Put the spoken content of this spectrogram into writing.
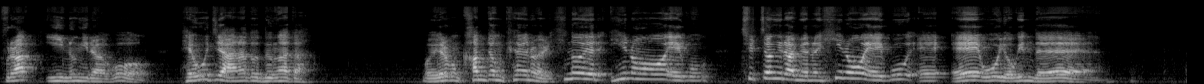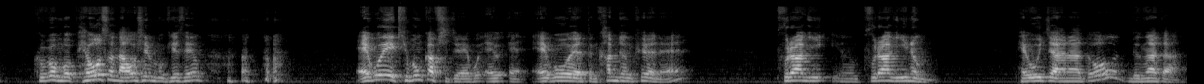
불악이능이라고 배우지 않아도 능하다. 뭐 여러분 감정 표현을 희노애 희노애구 칠정이라면은 희노애구 애- 애오욕인데 그거 뭐 배워서 나오시는 분 계세요? 에고의 기본값이죠. 에고, 에, 에, 에고의 어떤 감정 표현에 불악이 어, 불악이능 배우지 않아도 능하다.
